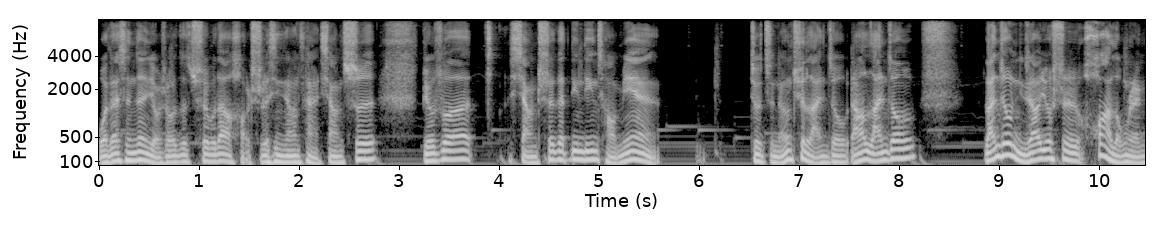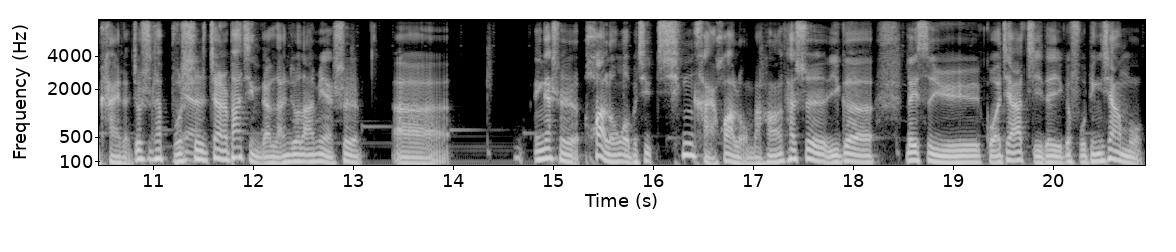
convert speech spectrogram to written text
我在深圳有时候都吃不到好吃的新疆菜，想吃，比如说想吃个丁丁炒面，就只能去兰州。然后兰州兰州你知道又是化龙人开的，就是它不是正儿八经的兰州拉面，是呃。应该是化龙，我不记青海化龙吧，好像它是一个类似于国家级的一个扶贫项目，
